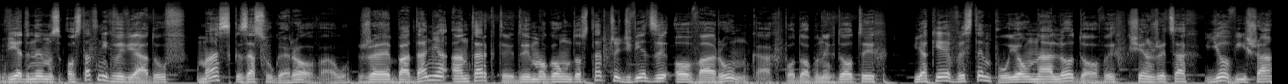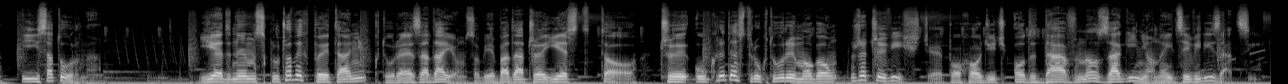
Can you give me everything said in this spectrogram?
W jednym z ostatnich wywiadów Musk zasugerował, że badania Antarktydy mogą dostarczyć wiedzy o warunkach podobnych do tych, jakie występują na lodowych księżycach Jowisza i Saturna. Jednym z kluczowych pytań, które zadają sobie badacze, jest to, czy ukryte struktury mogą rzeczywiście pochodzić od dawno zaginionej cywilizacji.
